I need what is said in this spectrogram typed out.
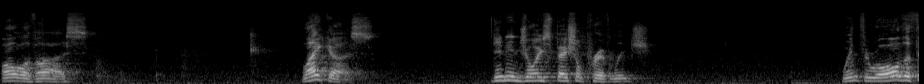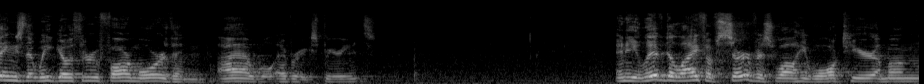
all of us, like us didn't enjoy special privilege, went through all the things that we go through far more than I will ever experience. And he lived a life of service while he walked here among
